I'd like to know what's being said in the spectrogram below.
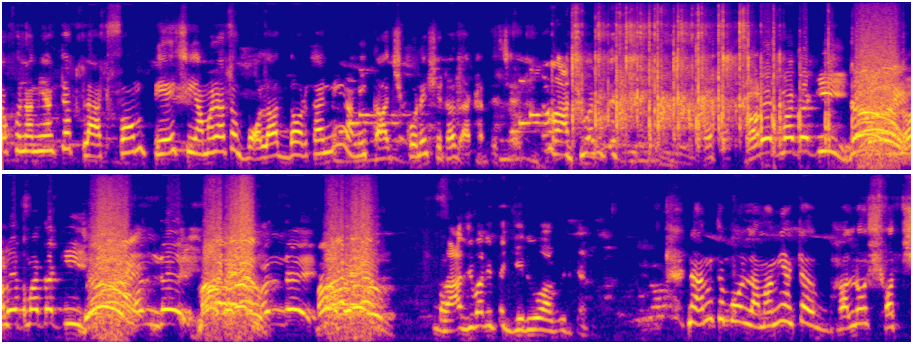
যখন আমি একটা প্ল্যাটফর্ম পেয়েছি আমার এত বলার দরকার নেই আমি কাজ করে সেটা দেখাতে চাই। রাজবাড়িতে ভারত মাতা কি? ভারত মাতা কি? রাজবাড়িতে গেরুয়া আবির কেন? না, আমি তো বললাম, আমি একটা ভালো, স্বচ্ছ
